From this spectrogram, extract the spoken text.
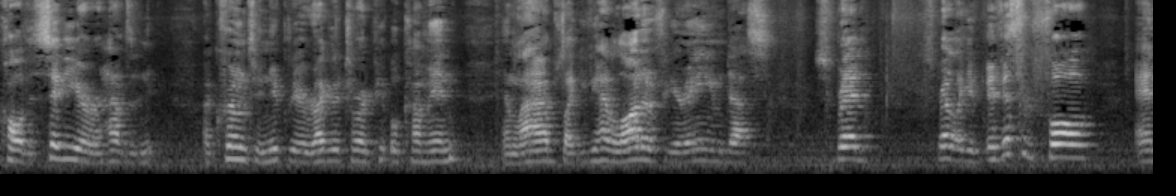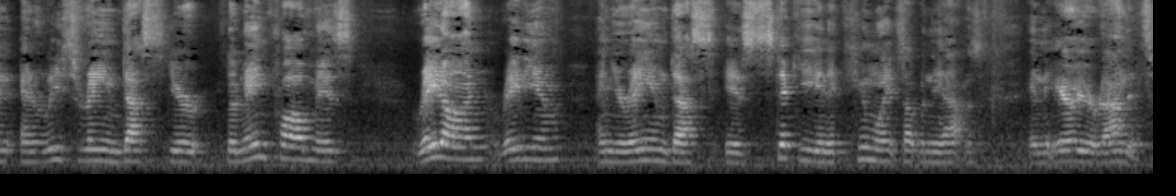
call the city or have the equivalent to nuclear regulatory people come in and labs. Like if you had a lot of uranium dust spread, spread like if, if this would fall and, and release uranium dust, your, the main problem is radon, radium, and uranium dust is sticky and accumulates up in the atmosphere, in the area around it.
